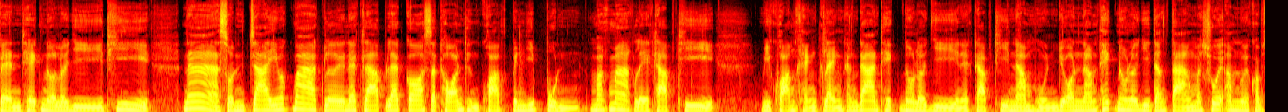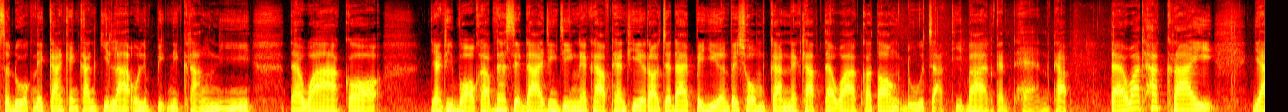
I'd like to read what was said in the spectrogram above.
เป็นเทคโนโลยีที่น่าสนใจมาก ๆ เลยนะครับ และก็สะท้อนถึงความเป็นญี่ปุ่นมาก ๆ เลยครับที่มีความแข็งแกร่งทางด้านเทคโนโลยีนะครับที่นำหุ่นยนต์นำเทคโนโลยีต่างๆ มาช่วยอำนวยความสะดวกในการแข่งขันกีฬาโอลิมปิกในครั้งนี้ แต่ว่าก็อย่างที่บอกครับน่าเสียดายจริง ๆ นะครับ แทนที่เราจะได้ไปเยือนไปชมกันนะครับ แต่ว่าก็ต้องดูจากที่บ้านกันแทนครับ แต่ว่าถ้าใครอย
